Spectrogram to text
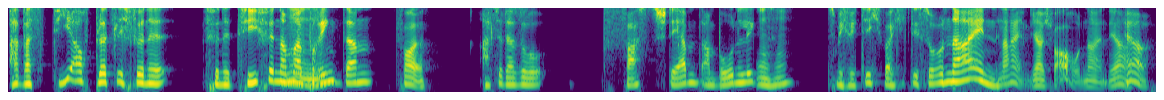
Aber was die auch plötzlich für eine, für eine Tiefe nochmal Mhm. bringt, dann, Voll. als er da so fast sterbend am Boden liegt, Mhm. ist mich richtig, war ich richtig so, oh nein. Nein, ja, ich war auch, oh nein, ja. Ja.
